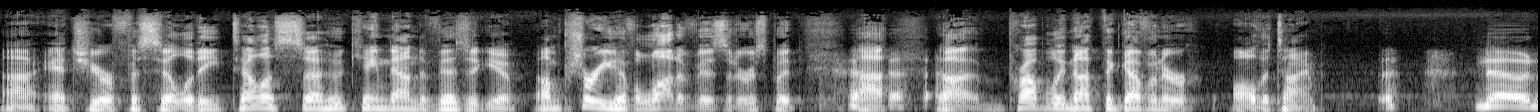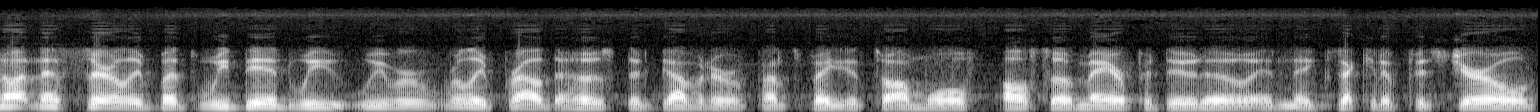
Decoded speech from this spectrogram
uh, at your facility. Tell us who came down to visit you. I'm sure you have a lot of visitors, but probably not the governor all the time. No, not necessarily, but we did. We we were really proud to host the governor of Pennsylvania, Tom Wolf, also Mayor Peduto, and Executive Fitzgerald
